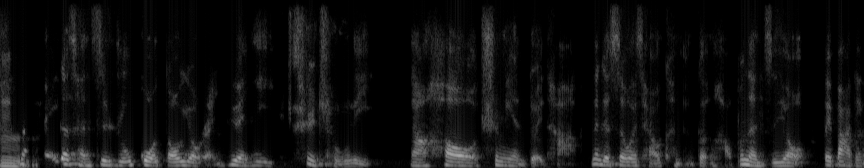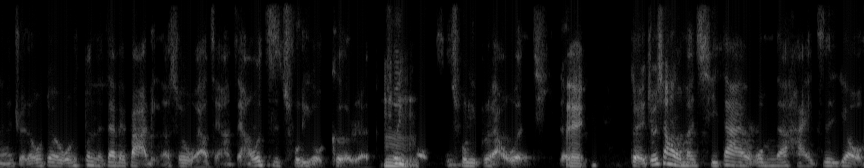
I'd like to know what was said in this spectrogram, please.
嗯，那每一个层次如果都有人愿意去处理。然后去面对他，那个社会才有可能更好。不能只有被霸凌的人觉得，我对我不能再被霸凌了，所以我要怎样怎样，我只处理我个人，所以我是处理不了问题的。对对，就像我们期待我们的孩子有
